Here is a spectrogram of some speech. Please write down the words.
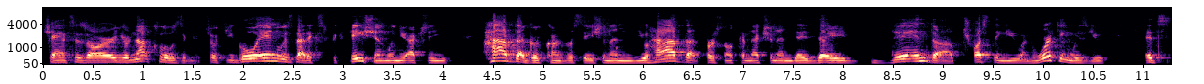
chances are you're not closing it. So if you go in with that expectation when you actually have that good conversation and you have that personal connection and they they they end up trusting you and working with you it's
